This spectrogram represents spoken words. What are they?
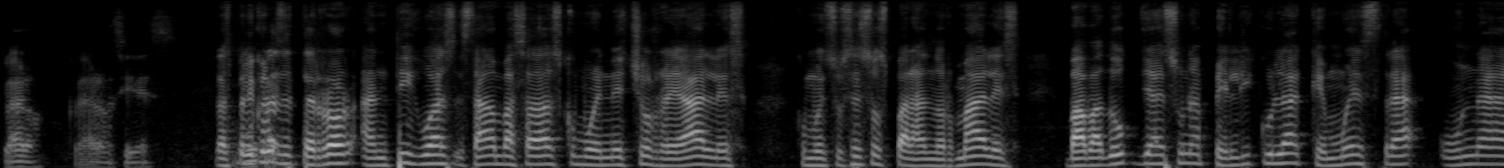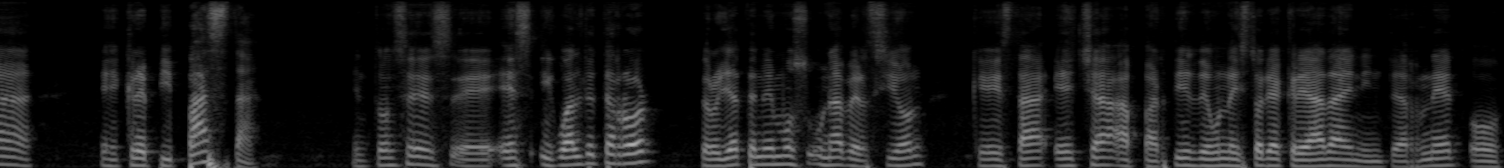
Claro, claro, así es. Las películas de terror antiguas estaban basadas como en hechos reales, como en sucesos paranormales. Babadook ya es una película que muestra una eh, creepypasta. Entonces eh, es igual de terror, pero ya tenemos una versión que está hecha a partir de una historia creada en internet o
